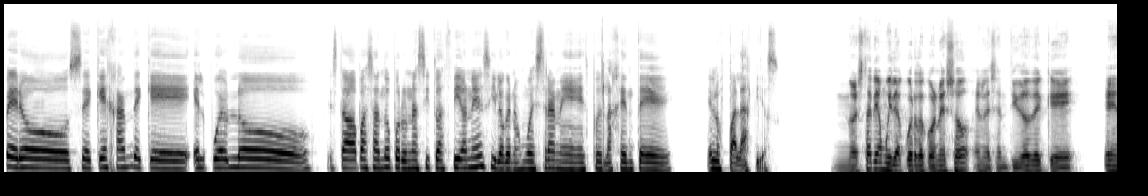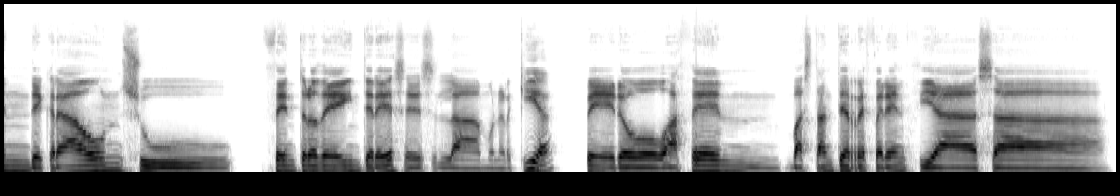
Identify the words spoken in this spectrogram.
pero se quejan de que el pueblo estaba pasando por unas situaciones y lo que nos muestran es pues la gente en los palacios. No estaría muy de acuerdo con eso en el sentido de que en The Crown su centro de interés es la monarquía, pero hacen bastantes referencias a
